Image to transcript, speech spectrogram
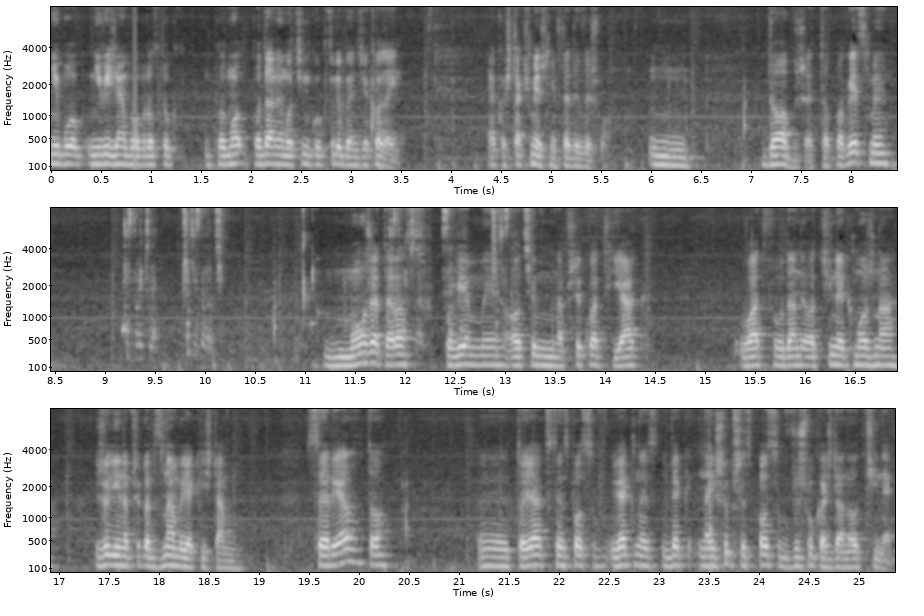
nie było, nie wiedziałem po prostu po, po danym odcinku, który będzie kolejny. Jakoś tak śmiesznie wtedy wyszło. Mm, dobrze, to powiedzmy, Historyczne. Przycisk. Może teraz powiemy o tym na przykład, jak łatwo dany odcinek można, jeżeli na przykład znamy jakiś tam serial, to, y, to jak w ten sposób, w jak, naj, w jak najszybszy sposób wyszukać dany odcinek.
